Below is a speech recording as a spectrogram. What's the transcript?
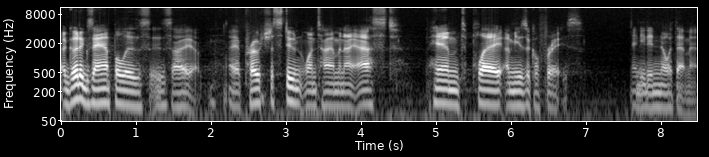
A good example is, is I, I approached a student one time and I asked him to play a musical phrase. And he didn't know what that meant.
